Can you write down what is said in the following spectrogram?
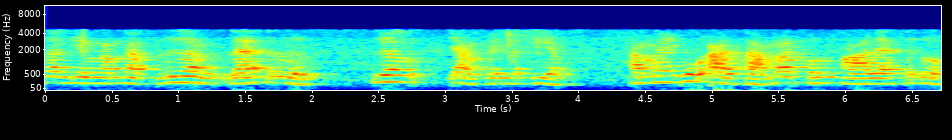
จะเรียงลำดับเรื่องและเสนอเรื่องอย่างเป็นระเบียบทำให้ผู้อ่านสามารถค้นคว้าและสะดวก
